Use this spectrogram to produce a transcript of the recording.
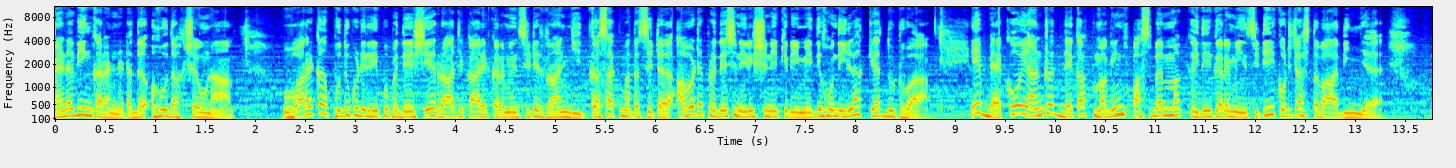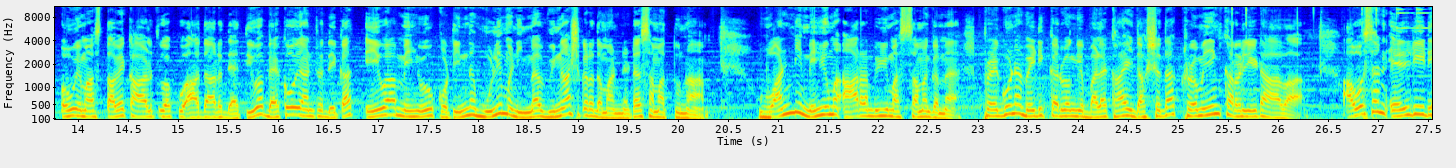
මැනවින් කරන්නටද ඔහු දක්ෂ වුණා. වරක පුදුකුඩි රිප ප්‍රදේශයේ රාජකාරය කරමින් සිටි රංජිත් ගසක් මත සිට අවට ප්‍රදේශ නිරීක්ෂණය කිරීමේදී හොඳ ඉලක්කයක් දුටවා. ඒ බැකෝ යන්ත්‍ර දෙකක් මගින් පස් බැම්මක් ඉදිරි කරමින් සිටි කොටිචස්තවාදිංය. ඔහු මස්තාව කාලතුවක්කු ආධාරද ඇතිව බැකෝ යන්ත්‍ර දෙකත් ඒවා මෙහිෝ කොටින්ද මුලිමනින්ම විනාශ කර දමන්නට සමත් වනා. වන්නේ මෙහිම ආරම්භවීමත් සමගම ප්‍රගුණ වෙඩිකරුවන්ගේ බලකායි දක්ෂතා ක්‍රමයෙන් කරලියට ආවා. අවසන් LDD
